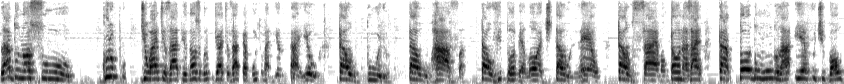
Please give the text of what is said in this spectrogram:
lá do nosso grupo de WhatsApp. O nosso grupo de WhatsApp é muito maneiro. Tá eu, tá o Túlio, tá o Rafa, tá o Vitor Belotti, tá o Léo, tá o Simon, tá o Nazário, tá todo mundo lá e é futebol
